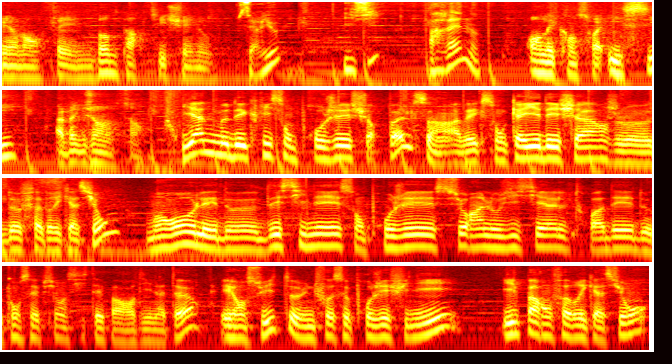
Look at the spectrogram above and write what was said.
mais on en fait une bonne partie chez nous. Sérieux? Ici? À Rennes? On les conçoit ici avec Jonathan. Yann me décrit son projet sur Pulse avec son cahier des charges de fabrication. Mon rôle est de dessiner son projet sur un logiciel 3D de conception assistée par ordinateur. Et ensuite, une fois ce projet fini, il part en fabrication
